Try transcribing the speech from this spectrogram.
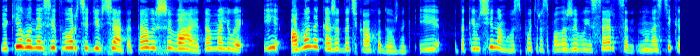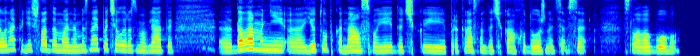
які вони всі творчі дівчата, та вишиває, та малює. І, а в мене каже дочка художник. І таким чином Господь розположив її серце. Ну настільки вона підійшла до мене. Ми з нею почали розмовляти. Е, Дала мені Ютуб канал своєї дочки, прекрасна дочка, художниця. Все, слава Богу.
